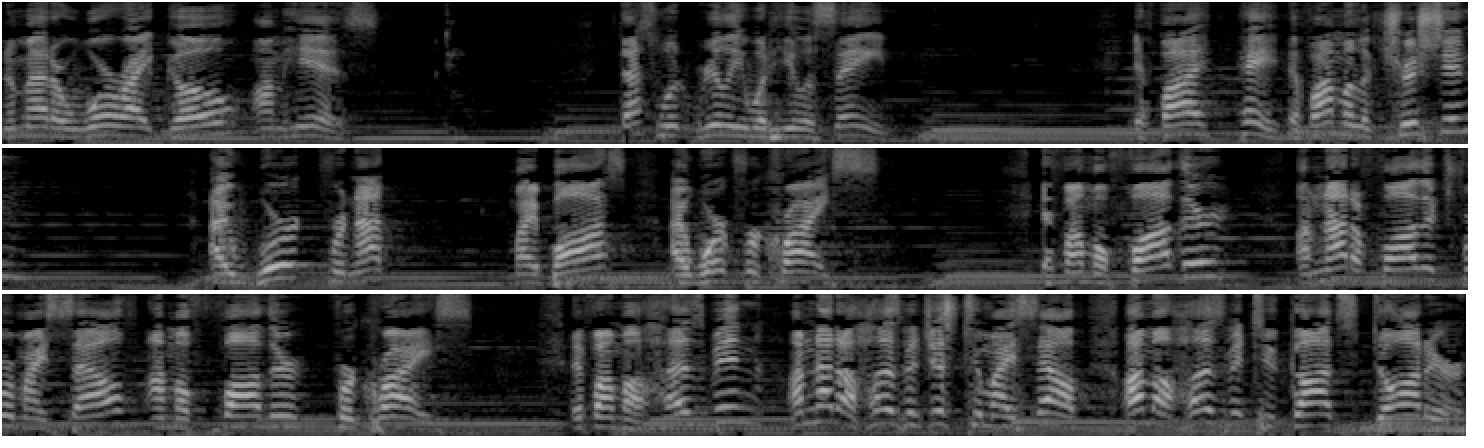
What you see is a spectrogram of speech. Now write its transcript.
No matter where I go, I'm his. That's what really what he was saying. If I, hey, if I'm an electrician, I work for not my boss, I work for Christ. If I'm a father, I'm not a father for myself, I'm a father for Christ. If I'm a husband, I'm not a husband just to myself. I'm a husband to God's daughter.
